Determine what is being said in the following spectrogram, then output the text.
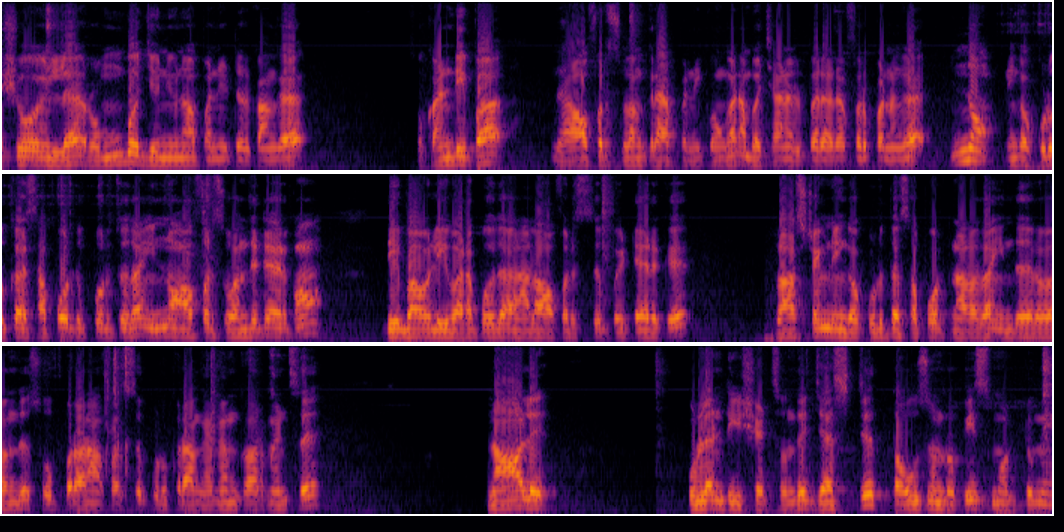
இஷ்யூவும் இல்லை. ரொம்ப ஜென்யூனாக பண்ணிட்டு இருக்காங்க. ஸோ கண்டிப்பாக இந்த ஆஃபர்ஸ்லாம் கிராப் பண்ணிக்கோங்க. நம்ம சேனல் பேரை ரெஃபர் பண்ணுங்க. இன்னும் நீங்கள் கொடுக்க சப்போர்ட் பொறுத்து தான் இன்னும் ஆஃபர்ஸ் வந்துட்டே இருக்கும். தீபாவளி வரப்போகுது. அதனால ஆஃபர்ஸ் போயிட்டே இருக்கு. லாஸ்ட் டைம் நீங்கள் கொடுத்த சப்போர்ட்னால தான் இந்த தடவை வந்து சூப்பரான ஆஃபர்ஸ் கொடுக்குறாங்க எம்எம் கார்மெண்ட்ஸு நாலு உல்லன் டிஷர்ட்ஸ் வந்து ஜஸ்ட் தௌசண்ட் ருபீஸ் மட்டுமே.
